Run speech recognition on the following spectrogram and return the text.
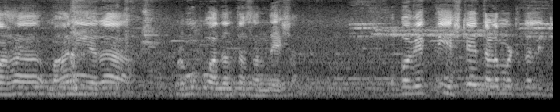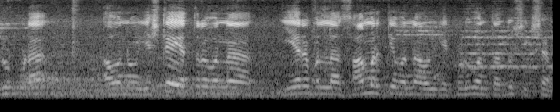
ಮಹಾ ಮಹನೀಯರ ಪ್ರಮುಖವಾದಂಥ ಸಂದೇಶ. ಒಬ್ಬ ವ್ಯಕ್ತಿ ಎಷ್ಟೇ ತಳಮಟ್ಟದಲ್ಲಿದ್ದರೂ ಕೂಡ ಅವನು ಎಷ್ಟೇ ಎತ್ತರವನ್ನು, ಏರಬಲ್ಲ ಸಾಮರ್ಥ್ಯವನ್ನು ಅವನಿಗೆ ಕೊಡುವಂಥದ್ದು ಶಿಕ್ಷಣ.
